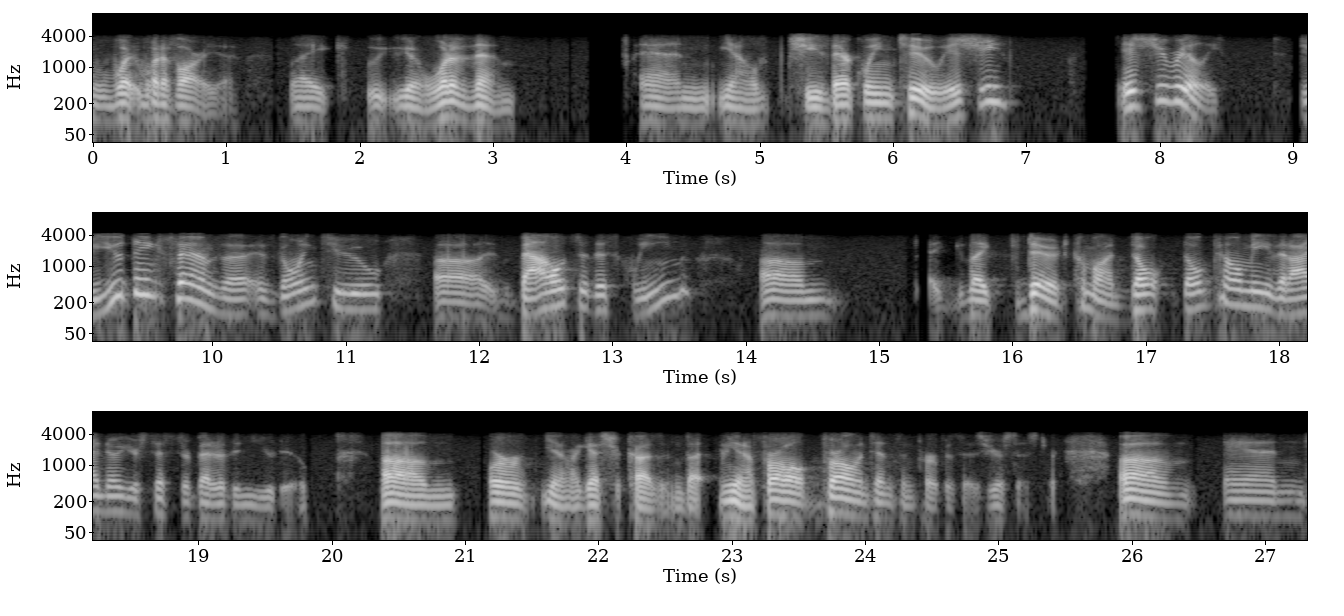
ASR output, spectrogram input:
what what of Arya? Like you know, what of them? And you know, she's their queen too. Is she? Is she really? Do you think Sansa is going to uh bow to this queen? Um like dude, come on. Don't don't tell me that I know your sister better than you do. Um or you know, I guess your cousin, but you know, for all for all intents and purposes, your sister. Um and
